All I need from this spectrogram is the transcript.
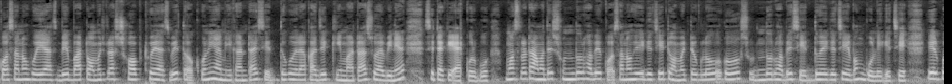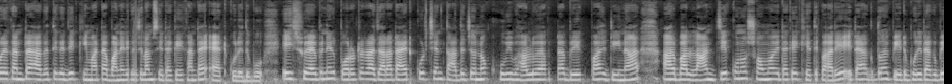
কষানো হয়ে আসবে বা টমেটোটা সফট হয়ে আসবে তখনই আমি এখানটায় সেদ্ধ করে রাখা যে কিমাটা সয়াবিনের সেটাকে অ্যাড করব। মশলাটা আমাদের সুন্দরভাবে কষানো হয়ে গেছে টমেটোগুলো সুন্দরভাবে সেদ্ধ হয়ে গেছে এবং গলে গেছে। এরপর এখানটা আগে থেকে যে কিমাটা বানিয়ে রেখেছিলাম সেটাকে এখানটায় অ্যাড করে দেবো। এই সয়াবিনের পরোটারা যারা ডায়েট করছেন, তাদের জন্য খুবই ভালো একটা ব্রেকফাস্ট ডিনার আর বা লাঞ্চ যে কোনো সময় এটাকে খেতে পারে। এটা একদমই পেট ভরে রাখবে।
